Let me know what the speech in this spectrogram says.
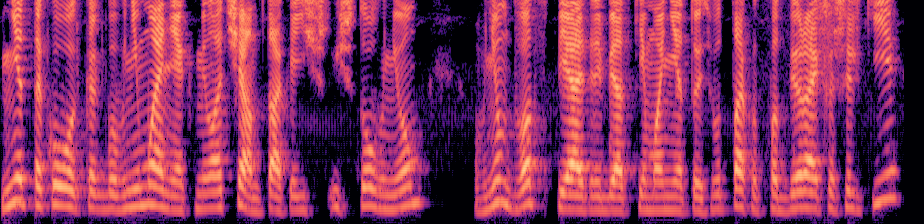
нет такого как бы внимания к мелочам, так, и, и что в нем? В нем 25, ребятки, монет. То есть вот так вот, подбирая кошельки,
